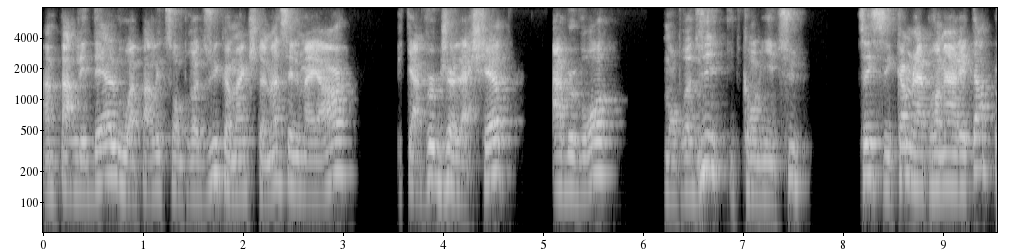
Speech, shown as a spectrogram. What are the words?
à me parler d'elle ou à parler de son produit, comment justement c'est le meilleur, puis qu'elle veut que je l'achète, elle veut voir mon produit, il te convient-tu? c'est comme la première étape.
